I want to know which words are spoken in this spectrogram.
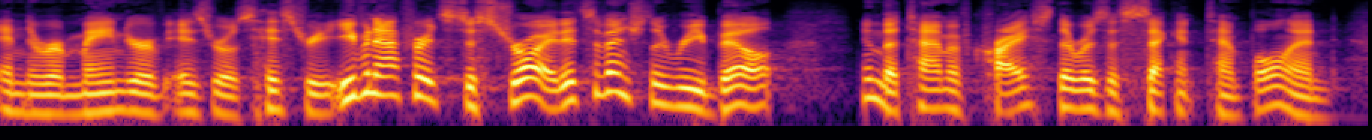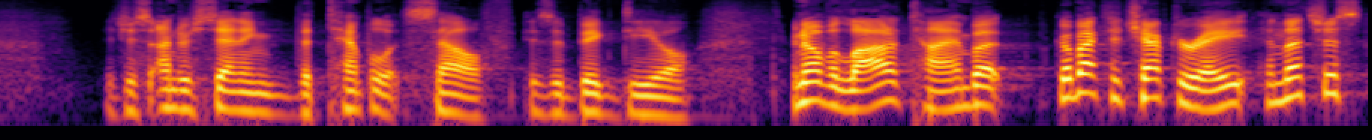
in the remainder of Israel's history. Even after it's destroyed, it's eventually rebuilt. In the time of Christ, there was a second temple, and just understanding the temple itself is a big deal. We don't have a lot of time, but go back to chapter 8, and let's just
